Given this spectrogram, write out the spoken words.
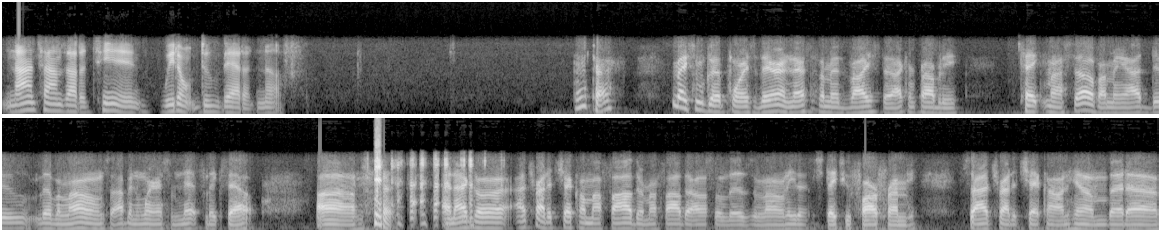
9 times out of 10 we don't do that enough. Okay. You make some good points there and that's some advice that I can probably take myself. I mean, I do live alone, so I've been wearing some Netflix out. Um, and I go, I try to check on my father. My father also lives alone. He doesn't stay too far from me, so I try to check on him. But uh,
